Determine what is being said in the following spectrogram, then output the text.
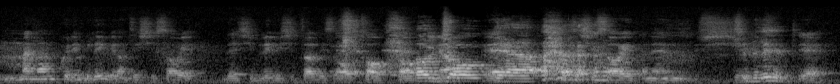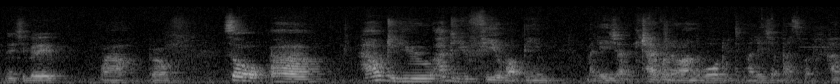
My mom couldn't believe it until she saw it. Then she believed it. She thought it's all talk, talk. Oh, you know? joke, yeah. Until she saw it, and then she, She believed? Yeah, then she believed. Wow, bro. So, uh, how do you how do you feel about being Malaysian, traveling around the world with the Malaysian passport? How,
